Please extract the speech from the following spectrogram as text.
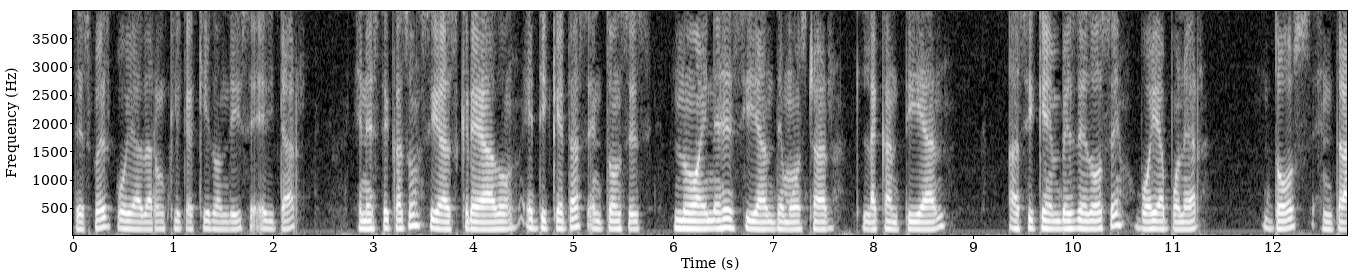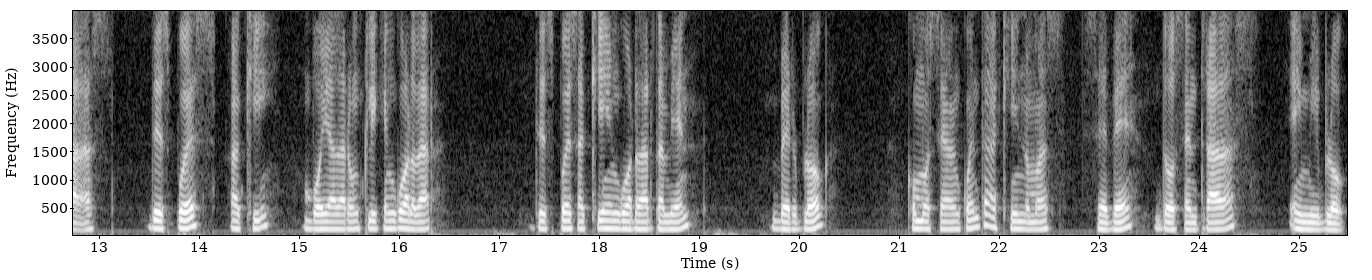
Después voy a dar un clic aquí donde dice editar. En este caso, si has creado etiquetas, entonces no hay necesidad de mostrar la cantidad. Así que en vez de 12 voy a poner dos entradas. Después aquí voy a dar un clic en guardar. Después aquí en guardar también. Ver blog. Como se dan cuenta aquí nomás se ve dos entradas en mi blog.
